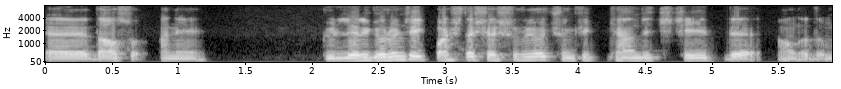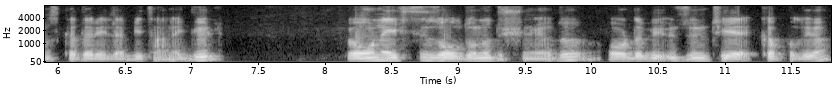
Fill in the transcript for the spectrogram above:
Ee, daha so hani gülleri görünce ilk başta şaşırıyor çünkü kendi çiçeği de anladığımız kadarıyla bir tane gül ve onun eşsiz olduğunu düşünüyordu. Orada bir üzüntüye kapılıyor.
